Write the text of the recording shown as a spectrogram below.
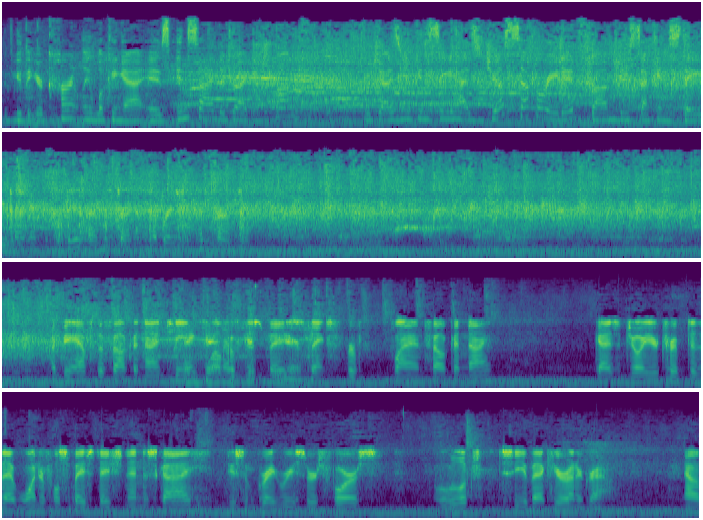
The view that you're currently looking at is inside the Dragon trunk, which, as you can see, has just separated from the second stage. Dragon behalf of the Falcon 9 team, Thanks, welcome to Good to space. here. Thanks for flying Falcon 9. You guys enjoy your trip to that wonderful space station in the sky. Do some great research for us. We'll look to see you back here underground. Now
